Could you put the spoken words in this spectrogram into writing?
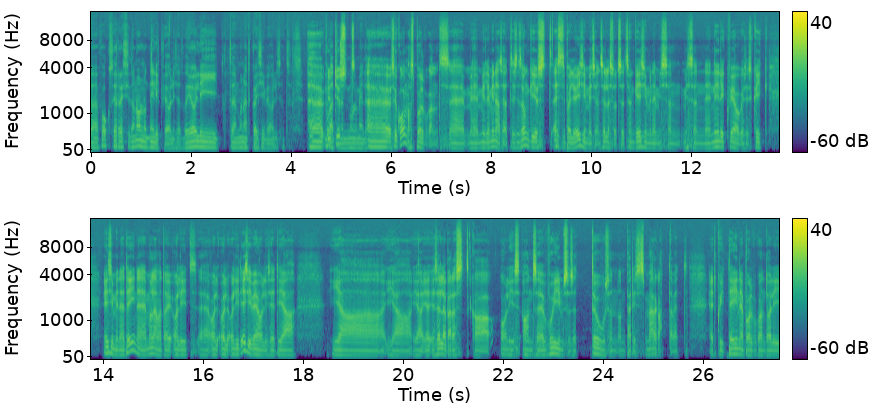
äh, Focus RS-id on olnud nelikveolised või olid mõned ka esiveolised? nüüd just see kolmas põlvkond, mille mina seatasin, see ongi just hästi palju esimesi on selles suhtes, et see ongi esimene, mis on, mis on nelikveoga siis kõik esimene ja teine, mõlemad olid, olid, olid esiveolised ja ja, ja, ja, ja, ja sellepärast ka oli, on see võimsuse tõus on, on päris märgatav, et, et kui teine põlvkond oli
